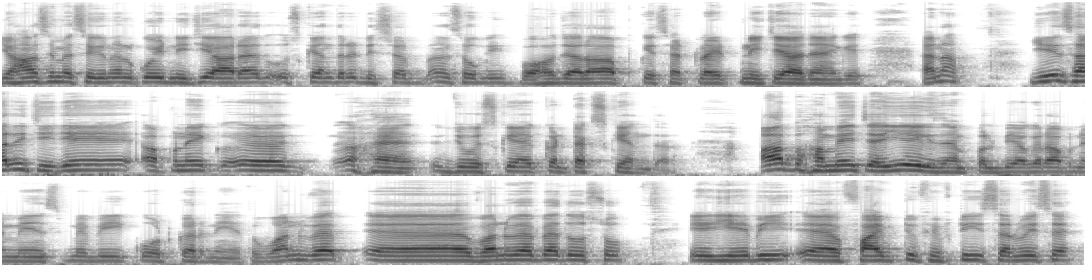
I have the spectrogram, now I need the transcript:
यहाँ से मैं सिग्नल कोई नीचे आ रहा है तो उसके अंदर डिस्टर्बेंस होगी। बहुत ज़्यादा आपके सेटेलाइट नीचे आ जाएँगे, है ना? ये सारी चीज़ें अपने हैं जो इसके कंटेक्स के अंदर। अब हमें चाहिए एग्ज़ाम्पल भी, अगर आपने मेंस में भी कोट करनी है तो वन वेब वन वेब है दोस्तों, ये भी फाइव टू फिफ्टी सर्विस है।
